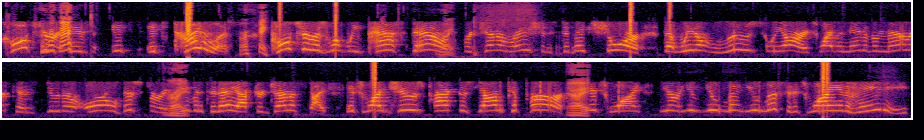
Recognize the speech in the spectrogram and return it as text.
Culture Right. is it's it's timeless. Culture is what we pass down for generations to make sure that we don't lose who we are. It's why the Native Americans do their oral history even today after genocide. It's why Jews practice Yom Kippur. It's why you you you you listen. It's why in Haiti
